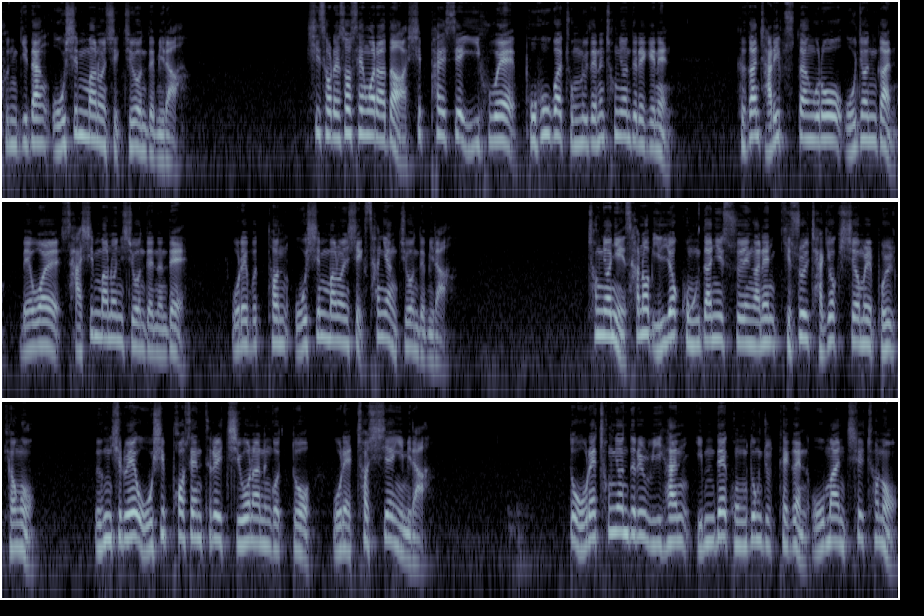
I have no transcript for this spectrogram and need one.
분기당 50만 원씩 지원됩니다. 시설에서 생활하다 18세 이후에 보호가 종료되는 청년들에게는 그간 자립수당으로 5년간 매월 40만 원이 지원됐는데 올해부턴 50만 원씩 상향 지원됩니다. 청년이 산업인력공단이 수행하는 기술 자격 시험을 볼 경우 응시료의 50%를 지원하는 것도 올해 첫 시행입니다. 또 올해 청년들을 위한 임대 공동주택은 5만 7천 호,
